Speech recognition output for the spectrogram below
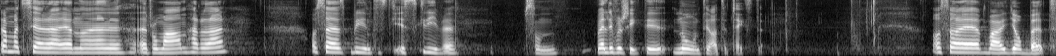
Dramatiserer en, en roman her og der. Og så har jeg å skrive sånn, veldig forsiktig noen teatertekster. Og så har jeg bare jobbet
